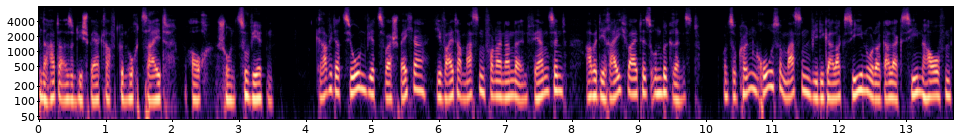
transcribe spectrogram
Da hatte also die Schwerkraft genug Zeit, auch schon zu wirken. Gravitation wird zwar schwächer, je weiter Massen voneinander entfernt sind, aber die Reichweite ist unbegrenzt. Und so können große Massen wie die Galaxien oder Galaxienhaufen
